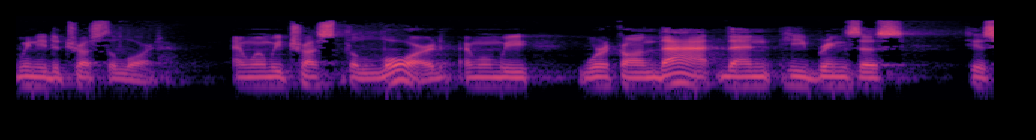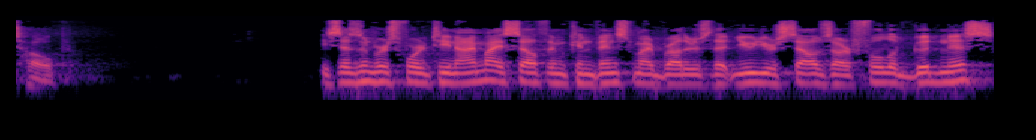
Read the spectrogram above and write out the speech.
we need to trust the Lord. And when we trust the Lord and when we work on that, then He brings us His hope. He says in verse 14, I myself am convinced, my brothers, that you yourselves are full of goodness,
